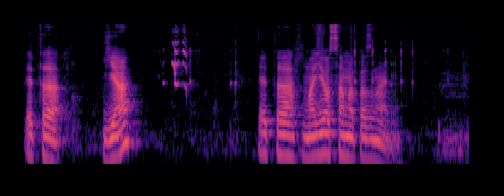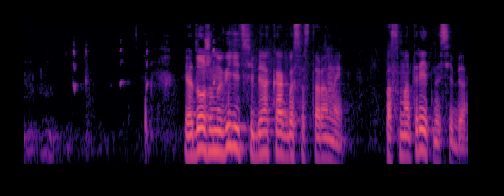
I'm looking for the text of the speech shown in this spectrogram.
это я, это мое самопознание. Я должен увидеть себя как бы со стороны, посмотреть на себя.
